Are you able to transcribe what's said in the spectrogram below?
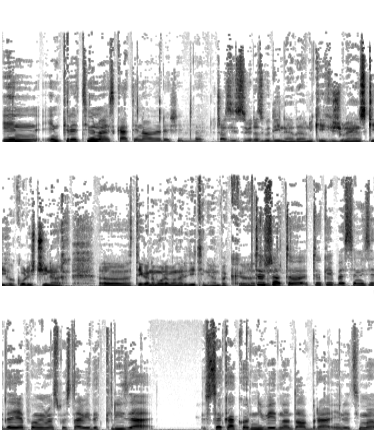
In, in kreativno iskati nove rešitve. Mm. Včasih se seveda zgodi, ne, da v nekih življenjskih okoliščinah uh, tega ne moremo narediti. Ne, ampak, uh, Točno to. Tukaj pa se mi zdi, da je pomembno spostaviti, da kriza vsekakor ni vedno dobra. In recimo,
